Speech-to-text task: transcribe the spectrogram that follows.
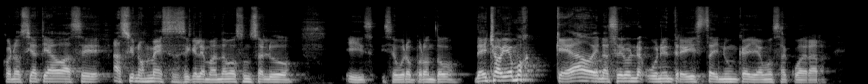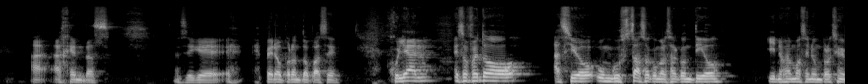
conocí a Tiago hace, hace unos meses, así que le mandamos un saludo y, seguro pronto. De hecho, habíamos quedado en hacer una, entrevista y nunca llegamos a cuadrar agendas. Así que eh, espero pronto pase. Julián, eso fue todo. Ha sido un gustazo conversar contigo y nos vemos en un próximo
